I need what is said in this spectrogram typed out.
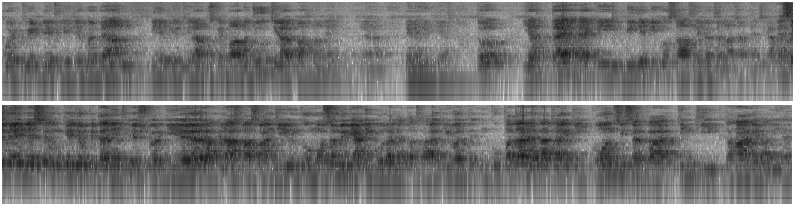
कोई ट्वीट देख लीजिए कोई बयान बीजेपी के खिलाफ उसके बावजूद चिराग पासवान ने, ने नहीं किया। तो यह तय है कि बीजेपी को साथ लेकर चलना चाहते हैं चिराग ऐसे में जैसे उनके जो पिताजी थे स्वर्गीय रामविलास पासवान जी उनको मौसम वैज्ञानिक बोला जाता था कि वह उनको पता रहता था कि कौन सी सरकार किन की कहाँ आने वाली है।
